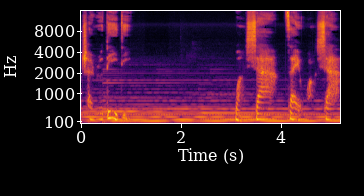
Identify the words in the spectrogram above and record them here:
沉入地底，往下再往下，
